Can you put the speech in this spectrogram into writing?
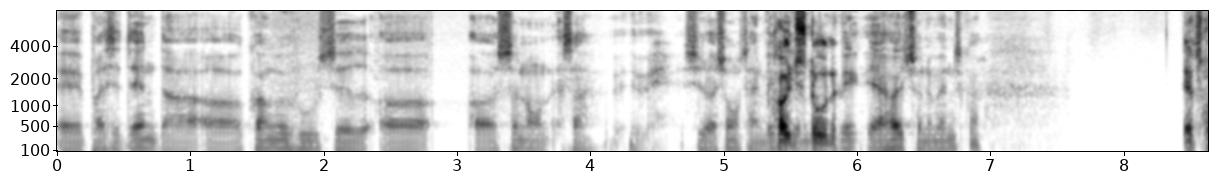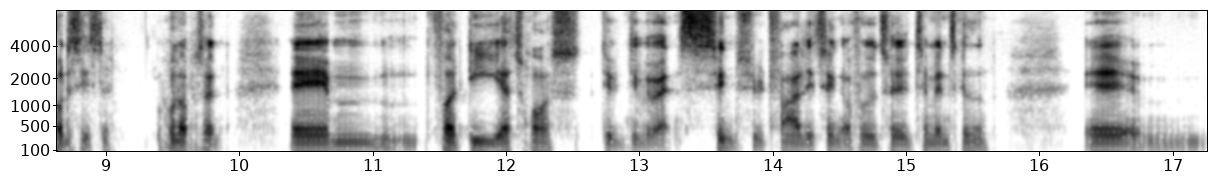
øh, præsidenter og kongehuset og, og sådan nogle, altså øh, situationstegn. Højtstående. Ja, højtstående mennesker. Jeg tror det sidste. 100%. Øhm, fordi jeg tror, det, det vil være en sindssygt farlig ting at få ud til, til menneskeheden. Øhm,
